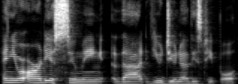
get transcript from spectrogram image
And you are already assuming that you do know these people.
